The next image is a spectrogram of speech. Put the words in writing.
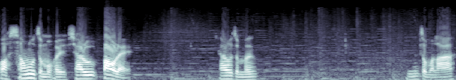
哇，上路怎么回？下路爆嘞！下路怎么？你们怎么啦？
